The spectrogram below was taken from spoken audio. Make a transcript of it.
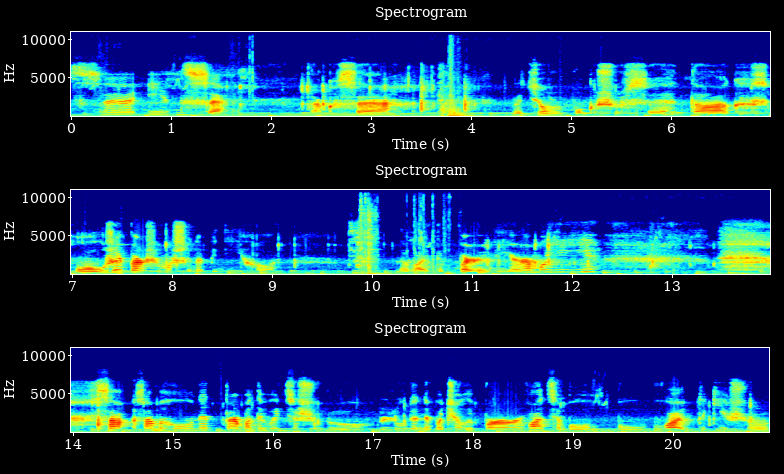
Це і це. Так, все. На цьому поки що все. Так. О, вже й перша машина під'їхала. Давайте перевіримо її. Са- Саме головне, треба дивитися, щоб люди не почали прориватися, бо, бо бувають такі, що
